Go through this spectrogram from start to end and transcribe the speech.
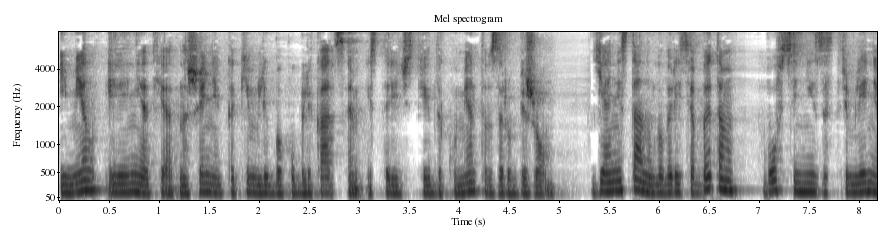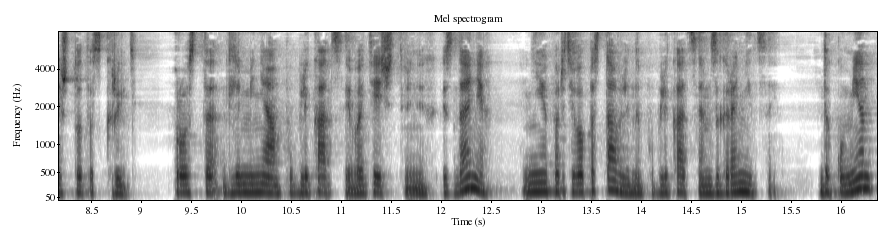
имел или нет я отношение к каким-либо публикациям исторических документов за рубежом. Я не стану говорить об этом вовсе не из-за стремления что-то скрыть. Просто для меня публикации в отечественных изданиях не противопоставлены публикациям за границей. Документ,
